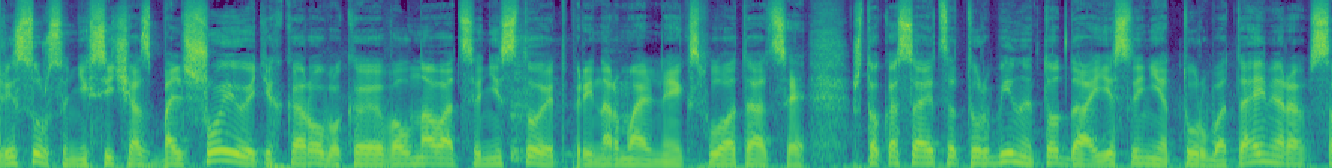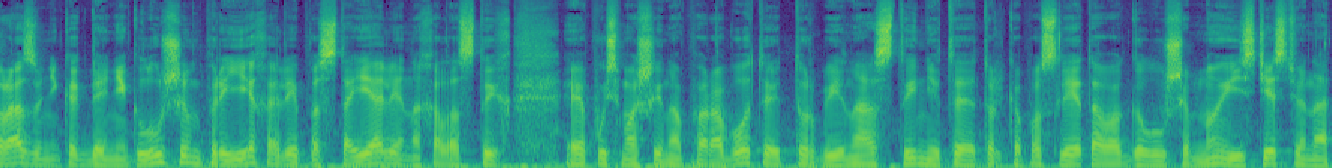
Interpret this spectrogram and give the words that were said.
Ресурс у них сейчас большой, у этих коробок э, волноваться не стоит при нормальной эксплуатации. Что касается турбины, то да, если нет турботаймера, сразу никогда не глушим, приехали, постояли на холостых, э, пусть машина поработает, турбина остынет, э, только после этого глушим. Ну и, естественно,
